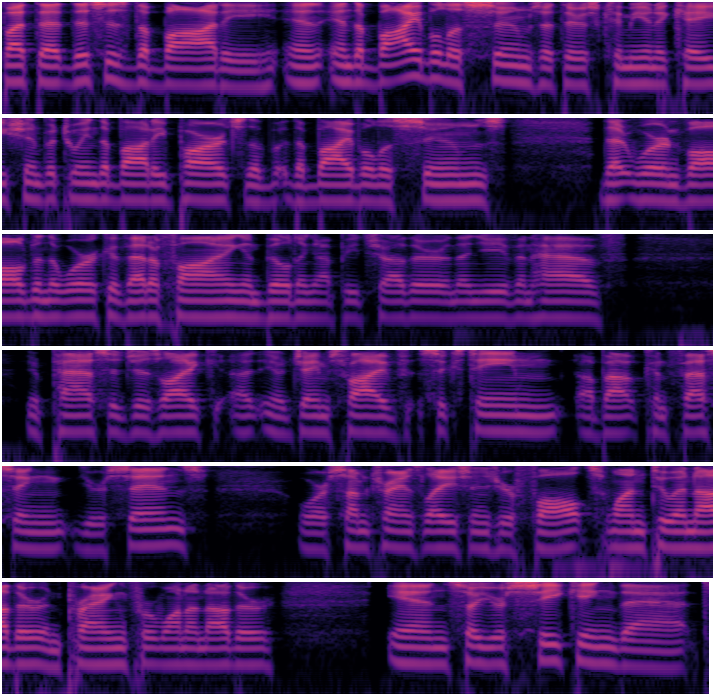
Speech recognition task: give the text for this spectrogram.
But that this is the body, and and the Bible assumes that there's communication between the body parts. The the Bible assumes that we're involved in the work of edifying and building up each other, and then you even have you know, passages like uh, you know James five sixteen about confessing your sins, or some translations your faults one to another and praying for one another, and so you're seeking that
